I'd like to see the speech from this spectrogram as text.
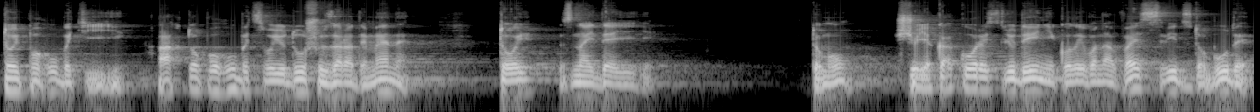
той погубить її, а хто погубить свою душу заради мене, той знайде її. Тому, що яка користь людині, коли вона весь світ здобуде,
